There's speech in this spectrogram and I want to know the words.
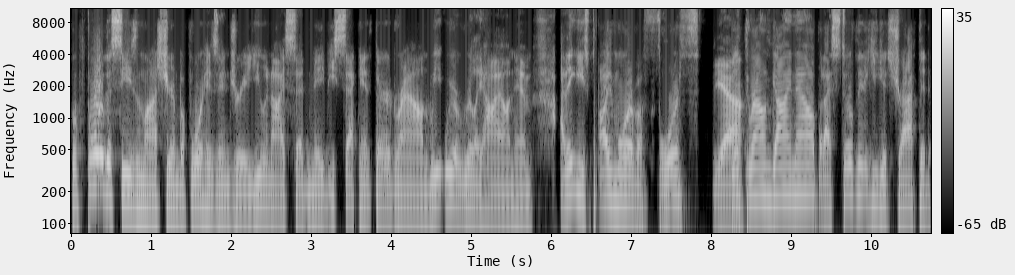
before the season last year and before his injury, you and I said maybe second, third round. We, we were really high on him. I think he's probably more of a fourth, Yeah. fifth round guy now, but I still think he gets drafted.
